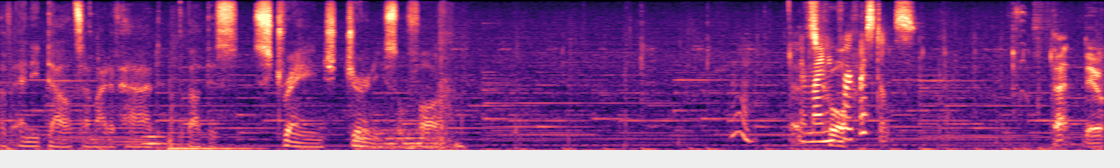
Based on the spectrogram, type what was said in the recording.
of any doubts I might have had about this strange journey so far. They're mining cool. for crystals. That do.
